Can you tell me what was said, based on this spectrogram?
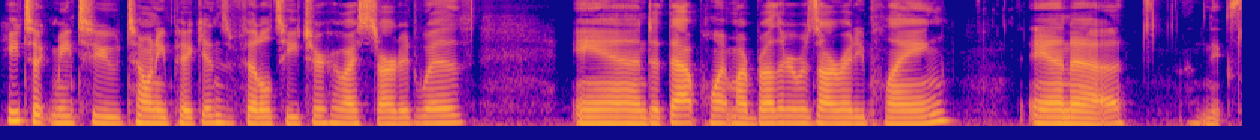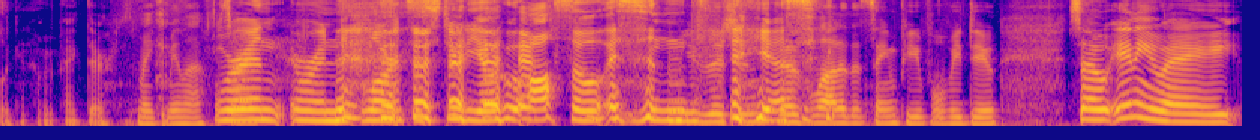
he took me to Tony Pickens, a fiddle teacher who I started with. And at that point, my brother was already playing, and uh, Nick's looking at me back there, it's making me laugh. we're Sorry. in we're in Nick Lawrence's studio who also is in musician. yes There's a lot of the same people we do. So anyway,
